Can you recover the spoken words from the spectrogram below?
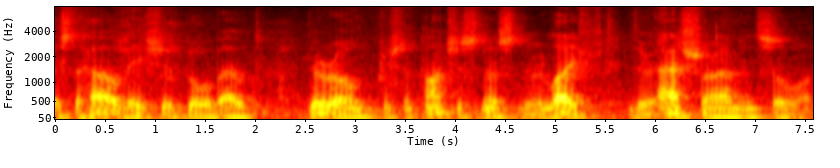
as to how they should go about their own Krishna consciousness, their life, their ashram, and so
